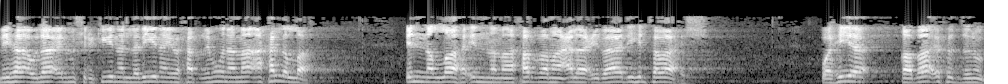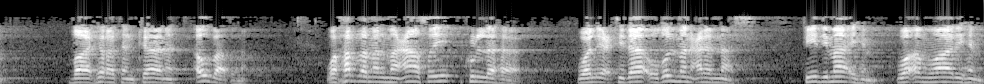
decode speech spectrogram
لهؤلاء المشركين الذين يحرمون ما أحل الله إن الله إنما حرم على عباده الفواحش. وهي قبائح الذنوب ظاهرة كانت أو باطنة. وحرم المعاصي كلها والاعتداء ظلما على الناس في دمائهم وأموالهم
